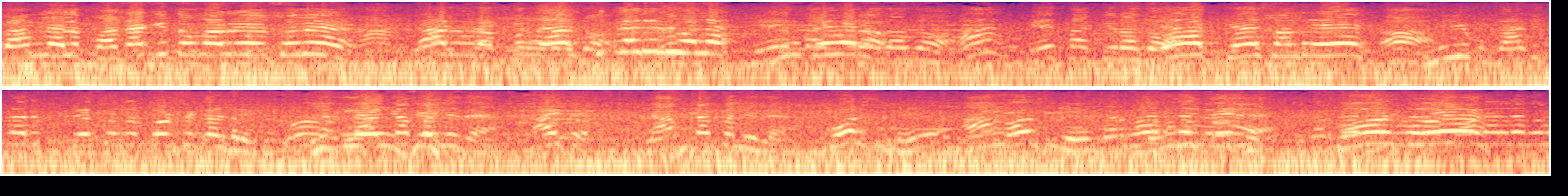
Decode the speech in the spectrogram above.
ಫ್ಯಾಮಿಲಿ ಎಲ್ಲ ಪಟಾಕಿ ತಗೊಂಡ್ರಿ ಸ್ವಾಮಿ. ಕೇಸ್ ಹಾ. ನೀವು ಅಧಿಕಾರಿ ಕೇಸ್ ತೋರ್ಸಕಲ್ರಿ ಅಲ್ಲಿ ಇದೆ ಆಯ್ತು. ಲ್ಯಾಪ್ಟಾಪ್ ಅಲ್ಲಿ ಇದೆ ತೋರ್ಸ್ಲಿ ತೋರ್ಸ್ಲಿ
